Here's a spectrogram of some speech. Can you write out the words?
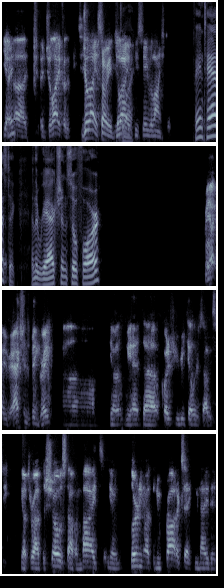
Yeah, right? uh, July for the PCA. July, sorry, July, July PCA we launched it. Fantastic. And the reaction so far? Rea- reaction's been great. Um, you know, we had uh, quite a few retailers, obviously, you know, throughout the show, stopping by, you know, learning about the new products at United.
